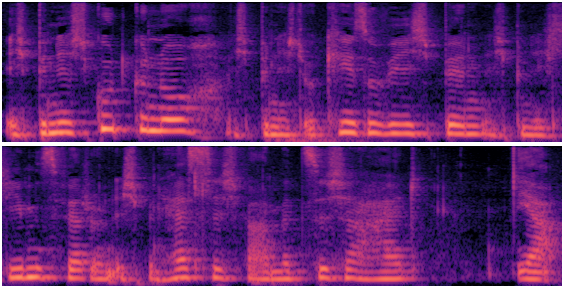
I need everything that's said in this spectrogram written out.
Ich bin nicht gut genug, ich bin nicht okay, so wie ich bin, ich bin nicht liebenswert und ich bin hässlich, war mit Sicherheit, ja,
